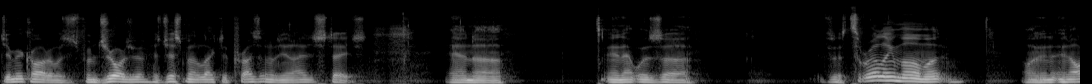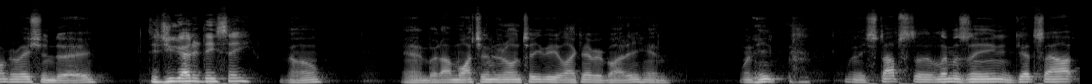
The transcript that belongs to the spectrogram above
Jimmy Carter was from Georgia, has just been elected president of the United States, and uh, and that was uh, it was a thrilling moment on inauguration day. Did you go to D.C.? No, and but I'm watching it on TV like everybody, and when he when he stops the limousine and gets out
